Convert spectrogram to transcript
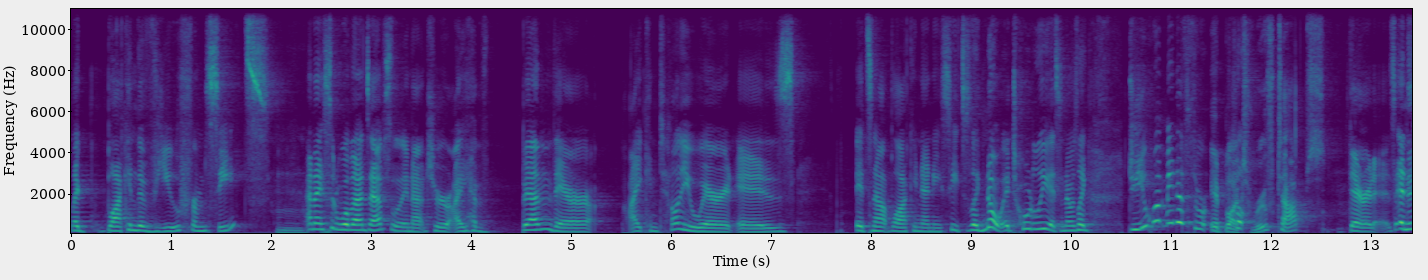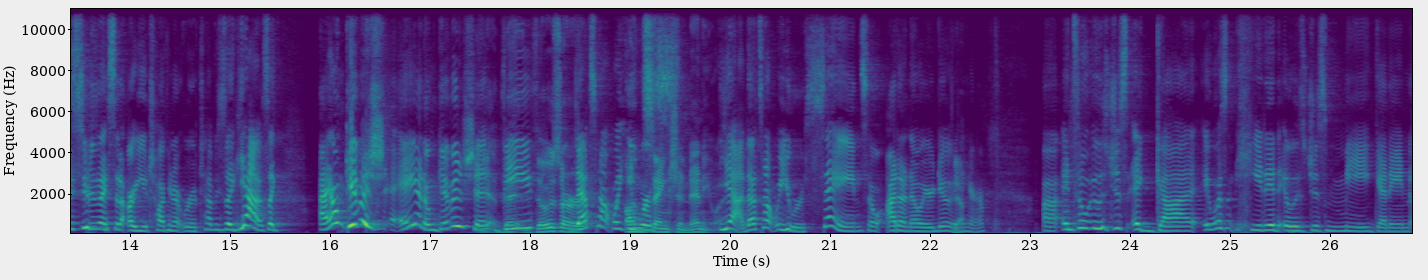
like blocking the view from seats. Mm. And I said, well, that's absolutely not true. I have been there. I can tell you where it is. It's not blocking any seats. Like, no, it totally is. And I was like, do you want me to throw? it blocks rooftops. There it is. And as soon as I said, "Are you talking about rooftop?" He's like, "Yeah." I was like, "I don't give a shit. A, I don't give a shit. Yeah, B, th- those are that's not what you were sanctioned anyway. Yeah, that's not what you were saying. So I don't know what you're doing Yeah. here. Uh, and so it was just a guy. It wasn't heated. It was just me getting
